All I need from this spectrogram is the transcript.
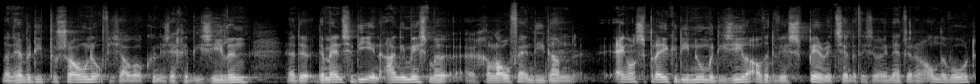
Dan hebben die personen, of je zou wel kunnen zeggen die zielen, de, de mensen die in animisme eh, geloven en die dan Engels spreken, die noemen die zielen altijd weer spirits. En dat is net weer een ander woord.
